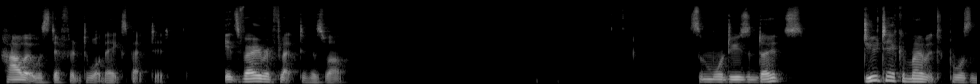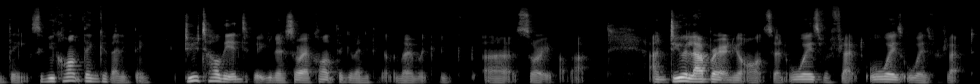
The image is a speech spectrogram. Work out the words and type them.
how it was different to what they expected. It's very reflective as well. Some more do's and don'ts do take a moment to pause and think. So if you can't think of anything, do tell the interviewer, you know, sorry, I can't think of anything at the moment. Uh, sorry about that. And do elaborate on your answer and always reflect, always, always reflect.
